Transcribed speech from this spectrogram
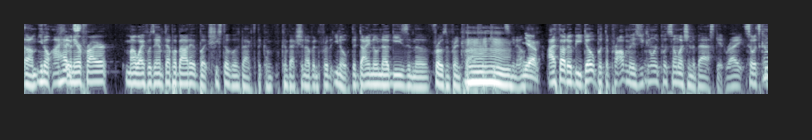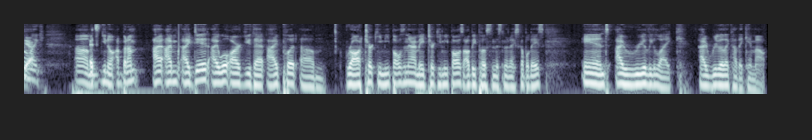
um, you know, I have an air fryer. My wife was amped up about it, but she still goes back to the con- convection oven for the, you know the Dino Nuggies and the frozen French fries for kids. You know, Yeah. I thought it would be dope, but the problem is you can only put so much in the basket, right? So it's kind of Yeah. like, um, It's- you know, but I'm I, I'm I did I will argue that I put um, raw turkey meatballs in there. I made turkey meatballs. I'll be posting this in the next couple days, and I really like I really like how they came out.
